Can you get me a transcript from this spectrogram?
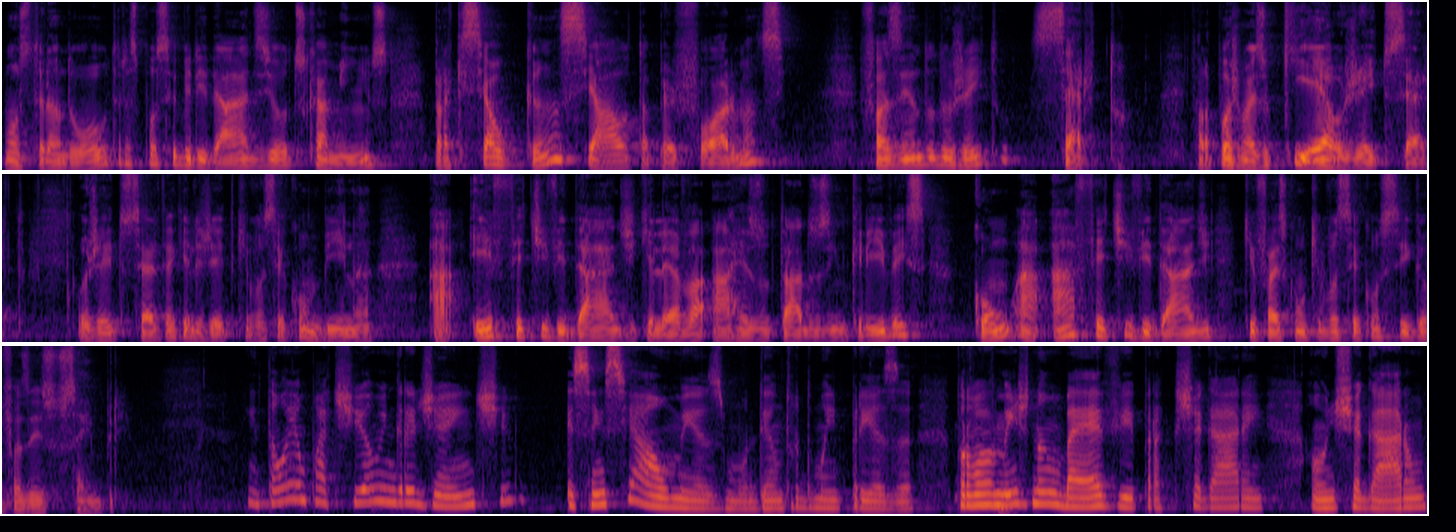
mostrando outras possibilidades e outros caminhos para que se alcance a alta performance fazendo do jeito certo. Fala, poxa, mas o que é o jeito certo? O jeito certo é aquele jeito que você combina a efetividade que leva a resultados incríveis com a afetividade que faz com que você consiga fazer isso sempre. Então, a empatia é um ingrediente essencial mesmo dentro de uma empresa. Provavelmente na Ambev, para chegarem onde chegaram,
